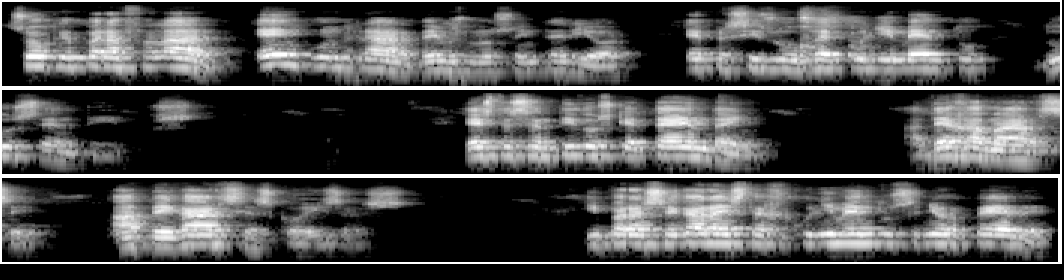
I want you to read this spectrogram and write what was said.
Só que para falar, encontrar Deus no nosso interior, é preciso o recolhimento dos sentidos. Estes sentidos que tendem a derramar-se, a pegar-se às coisas. E para chegar a este recolhimento, o Senhor pede,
